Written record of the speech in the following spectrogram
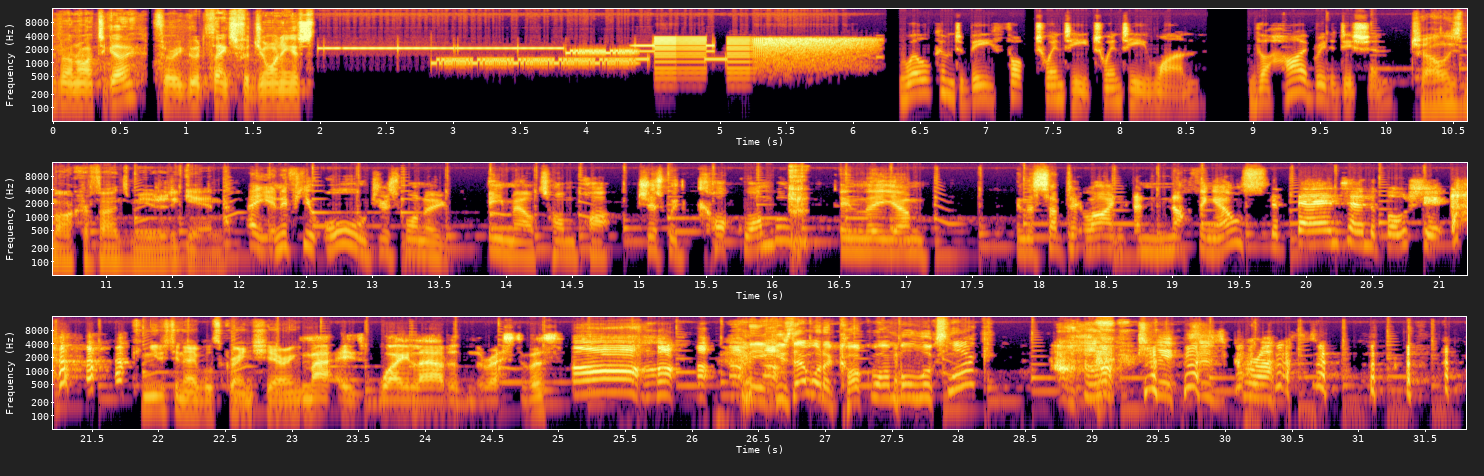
Everyone right to go? Very good. Thanks for joining us. Welcome to BFOP 2021, the hybrid edition. Charlie's microphone's muted again. Hey, and if you all just want to email Tom Putt just with cockwomble in the um in the subject line and nothing else, the banter and the bullshit. Can you just enable screen sharing? Matt is way louder than the rest of us. oh, Nick, is that what a cockwomble looks like? oh Jesus Christ!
